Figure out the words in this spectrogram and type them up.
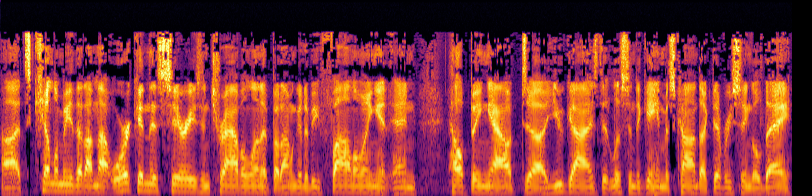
Uh, it's killing me that I'm not working this series and traveling it, but I'm going to be following it and helping out uh, you guys that listen to Game Misconduct every single day.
